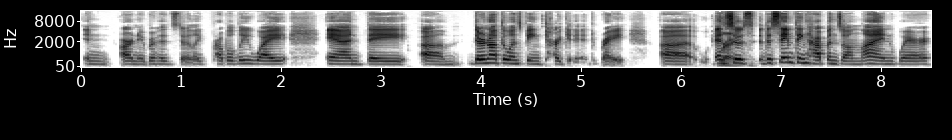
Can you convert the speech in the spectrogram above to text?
in our neighborhoods, they're like probably white and they um they're not the ones being targeted right uh and so Right. s- the same thing happens online where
